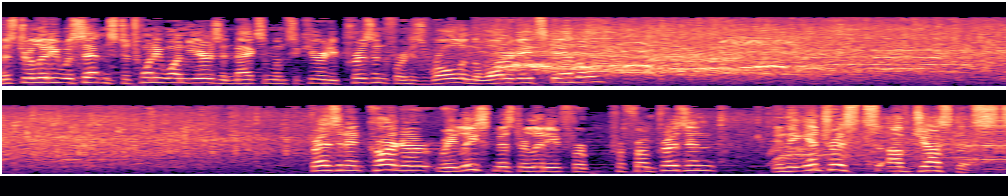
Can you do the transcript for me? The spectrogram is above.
Mr. Liddy was sentenced to 21 years in maximum security prison for his role in the Watergate scandal. President Carter released Mr. Liddy for, for, from prison in the interests of justice.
